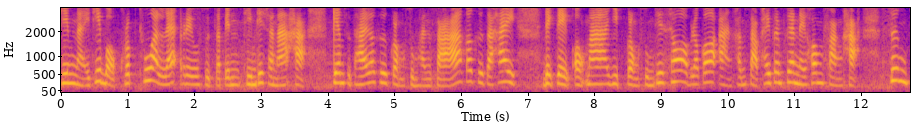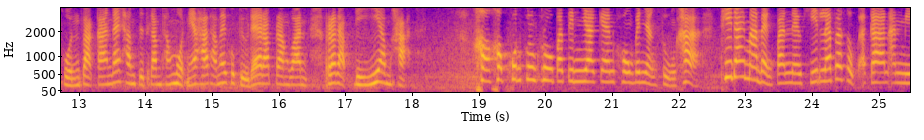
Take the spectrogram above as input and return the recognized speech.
ทีมไหนที่บอกครบถ้วนและเร็วสุดจะเป็นทีมที่ชนะค่ะ เกมสุดท้ายก็คือกล่องสุ่มหันษาก็คือจะให้เด็กๆออกมาหยิบกล่องสุ่มที่ชอบ แล้วก็อ่านคำศัพท์ให้เพื่อนๆในห้องฟังค่ะ ซึ่งผลจากการได้ทำกิจกรรมทั้งหมดนี้คะทำให้ครูปิ๋วได้รับรางวัลระดับดีเยี่ยมค่ะขอขอบคุณคุณครูปฏิญญาแกนคงเป็นอย่างสูงค่ะ ที่ได้มาแบ่งปันแนวคิดและประสบการณ์อันมี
